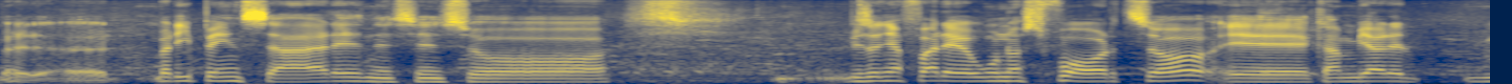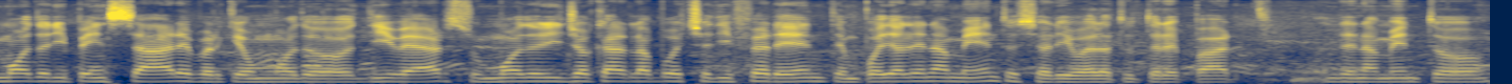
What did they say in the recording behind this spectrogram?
eh, ripensare, nel senso bisogna fare uno sforzo e cambiare il modo di pensare perché è un modo diverso, un modo di giocare la boccia differente, un po' di allenamento e si arriva da tutte le parti, l'allenamento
